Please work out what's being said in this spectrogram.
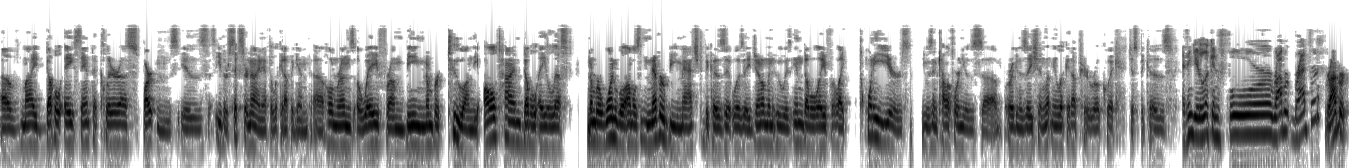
of my double A Santa Clara Spartans is either six or nine. I have to look it up again. Uh, home runs away from being number two on the all time double A list. Number one will almost never be matched because it was a gentleman who was in double A for like 20 years. He was in California's uh, organization. Let me look it up here real quick, just because. I think you're looking for Robert Bradford. Robert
